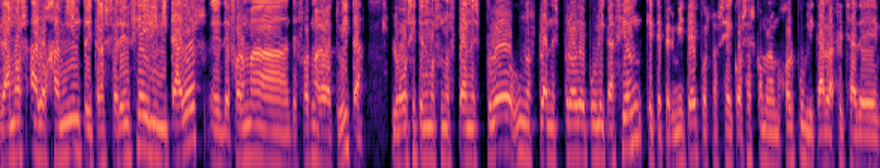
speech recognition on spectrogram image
damos alojamiento y transferencia ilimitados de, forma, de forma gratuita. Luego sí tenemos unos planes pro, unos planes pro de publicación que te permite, pues no sé, cosas como a lo mejor publicar la fecha de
